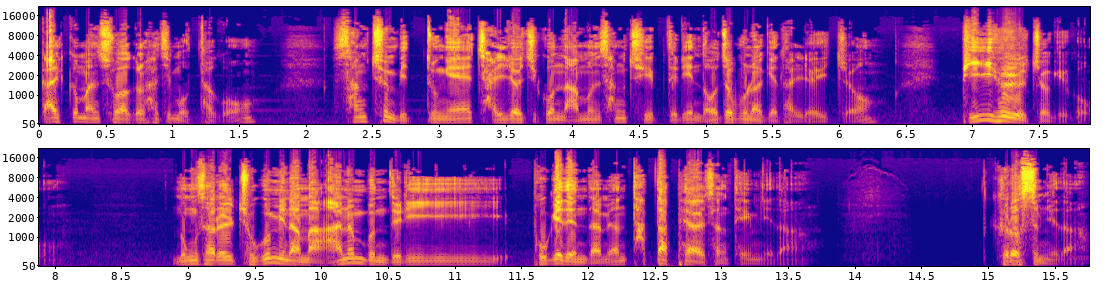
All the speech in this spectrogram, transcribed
깔끔한 수확을 하지 못하고 상추 밑둥에 잘려지고 남은 상추 잎들이 너저분하게 달려있죠. 비효율적이고 농사를 조금이나마 아는 분들이 보게 된다면 답답해할 상태입니다. 그렇습니다.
